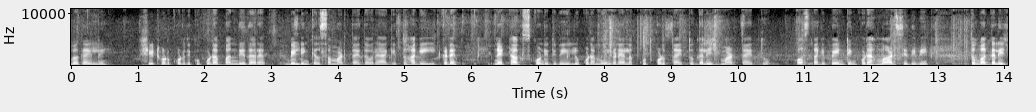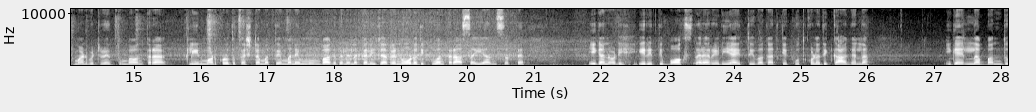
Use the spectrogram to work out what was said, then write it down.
ಇವಾಗ ಇಲ್ಲಿ ಶೀಟ್ ಹೊಡ್ಕೊಡೋದಕ್ಕೂ ಕೂಡ ಬಂದಿದ್ದಾರೆ. ಬಿಲ್ಡಿಂಗ್ ಕೆಲಸ ಮಾಡ್ತಾ ಇದ್ದವರೇ ಆಗಿತ್ತು. ಹಾಗೆ ಈ ಕಡೆ ನೆಟ್ ಹಾಕ್ಸ್ಕೊಂಡಿದ್ದೀವಿ ಇಲ್ಲೂ ಕೂಡ ಮೇಲ್ಗಡೆ ಎಲ್ಲ ಕೂತ್ಕೊಳ್ತಾ ಇತ್ತು. ಗಲೀಜು ಮಾಡ್ತಾ ಇತ್ತು. ಹೊಸದಾಗಿ ಪೇಂಟಿಂಗ್ ಕೂಡ ಮಾಡಿಸಿದ್ದೀವಿ ತುಂಬ ಗಲೀಜು ಮಾಡಿಬಿಟ್ರೆ ತುಂಬ ಒಂಥರ ಕ್ಲೀನ್ ಮಾಡ್ಕೊಳ್ಳೋದು ಕಷ್ಟ ಮತ್ತು ಮನೆ ಮುಂಭಾಗದಲ್ಲೆಲ್ಲ ಗಲೀಜಾದರೆ ನೋಡೋದಕ್ಕೂ ಒಂಥರ ಅಸಹ್ಯ ಅನಿಸುತ್ತೆ. ಈಗ ನೋಡಿ, ಈ ರೀತಿ ಬಾಕ್ಸ್ ಥರ ರೆಡಿ ಆಯಿತು. ಇವಾಗ ಅದಕ್ಕೆ ಕೂತ್ಕೊಳ್ಳೋದಕ್ಕಾಗಲ್ಲ. ಈಗ ಎಲ್ಲ ಬಂದು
